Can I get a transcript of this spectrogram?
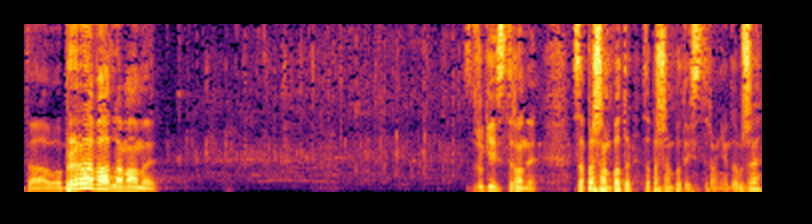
dało. Brawa dla mamy. Z drugiej strony. Zapraszam po, te, zapraszam po tej stronie, dobrze?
